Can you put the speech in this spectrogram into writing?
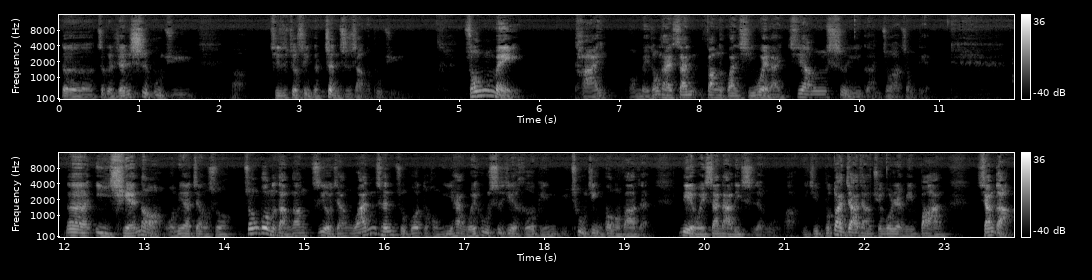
的这个人事布局。其实就是一个政治上的布局，中美台，我们美中台三方的关系未来将是一个很重要的重点。那以前呢，我们要这样说：中共的党纲只有将完成祖国统一和维护世界和平与促进共同发展列为三大历史任务啊，以及不断加强全国人民，包含香港、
